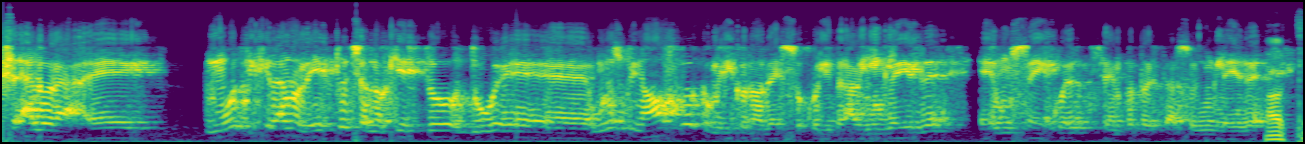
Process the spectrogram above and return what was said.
Cioè, allora, eh, molti che l'hanno letto ci hanno chiesto due, eh, uno spin-off, come dicono adesso quelli bravi in inglese, e un sequel, sempre per stare sull'inglese. Ok.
